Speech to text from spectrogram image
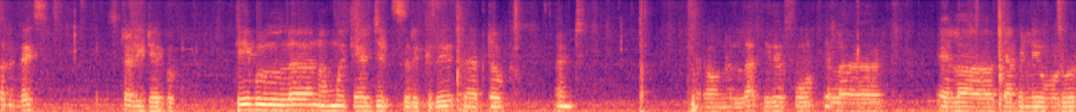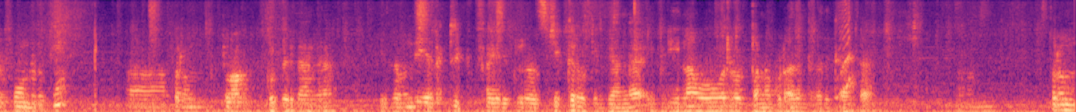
அப்புறம் ஸ்டடி டேபிள் டேபிளில் நம்ம கேஜெட்ஸ் இருக்குது லேப்டாப் அண்ட் வேறு ஒன்றும் இல்லை இது ஃபோன் எல்லா எல்லா கேபின்லேயும் ஒரு ஒரு ஃபோன் இருக்கும். அப்புறம் கிளாக் கொடுத்துருக்காங்க. இதில் வந்து எலக்ட்ரிக் ஃபயருக்குள்ள ஒரு ஸ்டிக்கர் ஒட்டியிருக்காங்க இப்படிலாம் ஓவர்லோட் பண்ணக்கூடாதுன்றதுக்காக. அப்புறம்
